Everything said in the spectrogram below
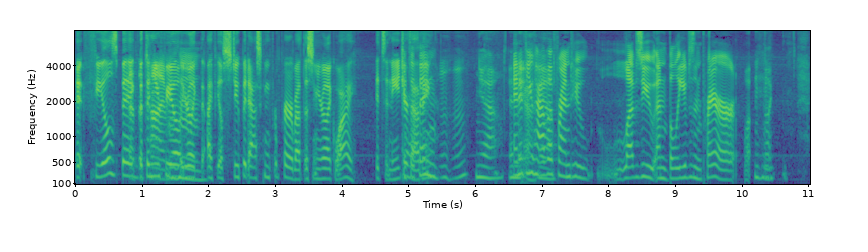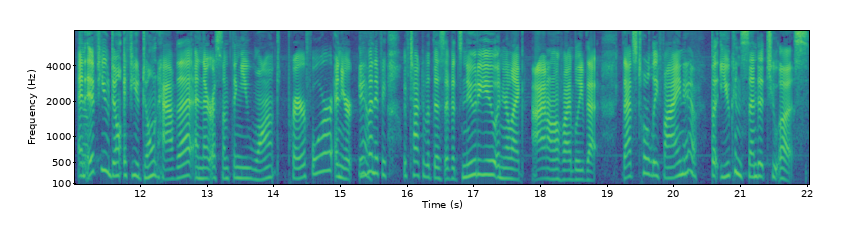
It feels big, At the but then you time. feel you're Mhm. like, I feel stupid asking for prayer about this, and you're like, why? It's a need you're it's a having. thing Yeah. and if you have yeah. a friend who loves you and believes in prayer Mm-hmm. like and if you don't if you don't have that and there is something you want prayer for and you're Yeah. even if you, we've talked about this if it's new to you and you're like i don't know if i believe that that's totally fine Yeah. but you can send it to us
